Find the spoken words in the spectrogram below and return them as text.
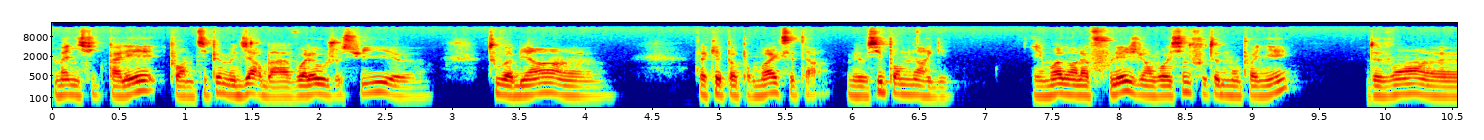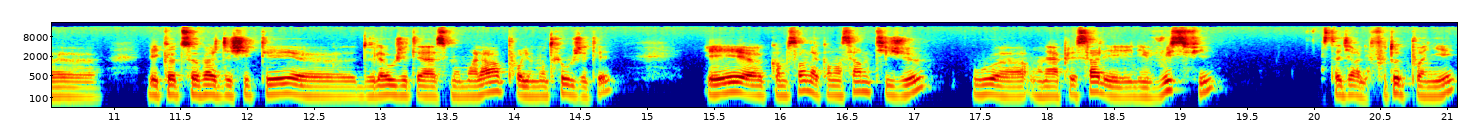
Magnifique palais, pour un petit peu me dire, bah voilà où je suis, euh, tout va bien, euh, t'inquiète pas pour moi, etc. Mais aussi pour me narguer. Et moi, dans la foulée, je lui envoie aussi une photo de mon poignet devant les codes sauvages déchiquetés de là où j'étais à ce moment-là pour lui montrer où j'étais. Et comme ça, on a commencé un petit jeu où on a appelé ça les, les c'est-à-dire les photos de poignet,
